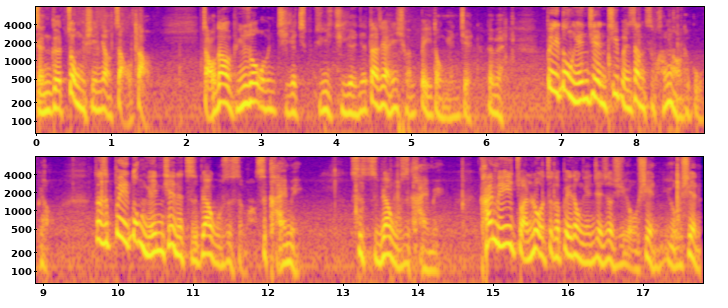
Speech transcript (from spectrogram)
整个重心要找到，找到，比如说我们几个几几个人，大家很喜欢被动元件，对不对？被动元件基本上是很好的股票，但是被动元件的指标股是什么？是凯美，是指标股是凯美。凯美一转弱，这个被动元件就是有限有限。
